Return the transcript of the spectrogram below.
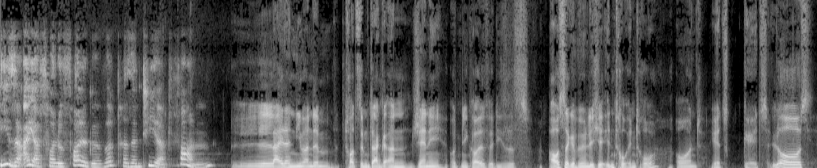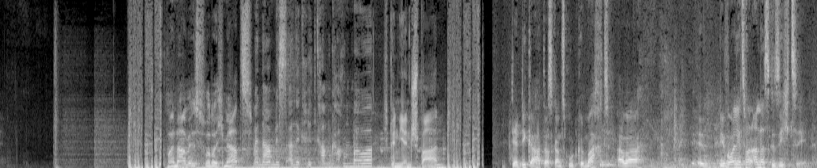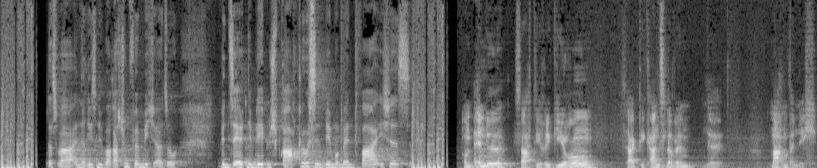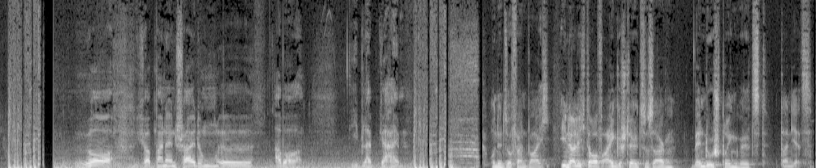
Diese eiervolle Folge wird präsentiert von leider niemandem. Trotzdem danke an Jenny und Nicole für dieses außergewöhnliche Intro-Intro. Und jetzt geht's los. Mein Name ist Friedrich Merz. Mein Name ist Annegret Kramp-Karrenbauer. Ich bin Jens Spahn. Der Dicke hat das ganz gut gemacht, aber äh, wir wollen jetzt mal ein anderes Gesicht sehen. Das war eine Riesenüberraschung für mich. Also bin selten im Leben sprachlos. In dem Moment war ich es. Am Ende sagt die Regierung, sagt die Kanzlerin, nö, machen wir nicht. Ja, ich habe meine Entscheidung, äh, aber die bleibt geheim. Und insofern war ich innerlich darauf eingestellt zu sagen, wenn du springen willst, dann jetzt.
